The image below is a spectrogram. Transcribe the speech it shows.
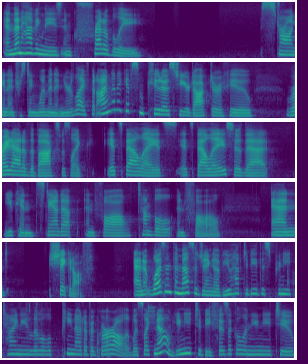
And then having these incredibly strong and interesting women in your life. But I'm going to give some kudos to your doctor who, right out of the box, was like, it's ballet. It's it's ballet so that you can stand up and fall, tumble and fall, and shake it off. And it wasn't the messaging of you have to be this pretty tiny little peanut of a girl. It was like, no, you need to be physical and you need to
